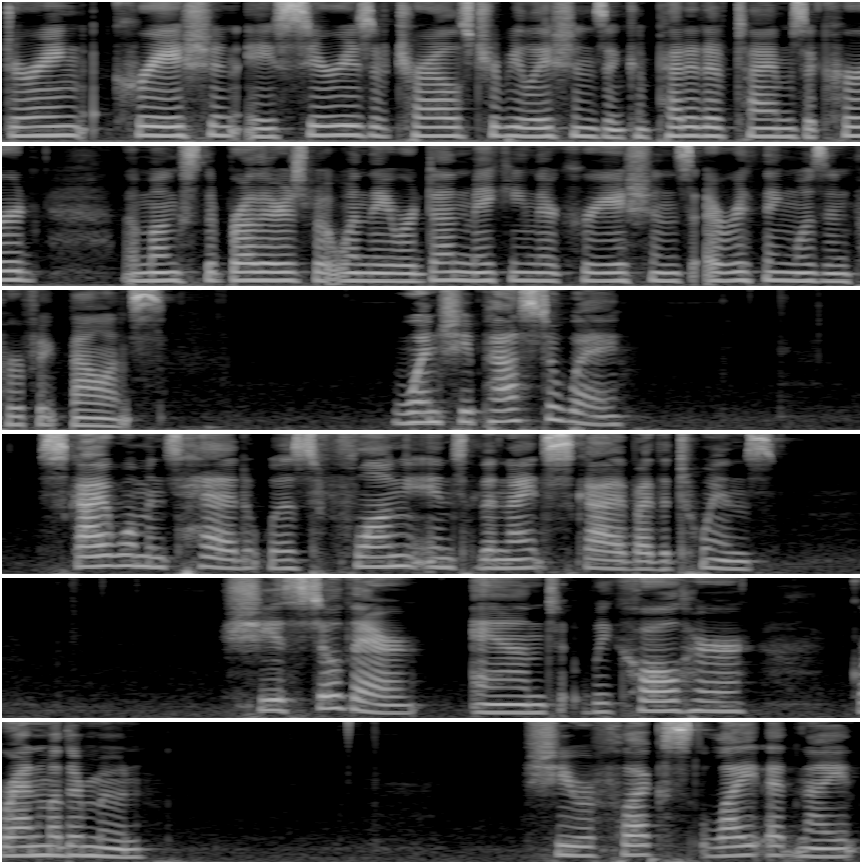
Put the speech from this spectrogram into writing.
During creation, a series of trials, tribulations, and competitive times occurred amongst the brothers, but when they were done making their creations, everything was in perfect balance. When she passed away, Sky Woman's head was flung into the night sky by the twins. She is still there, and we call her Grandmother Moon. She reflects light at night.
